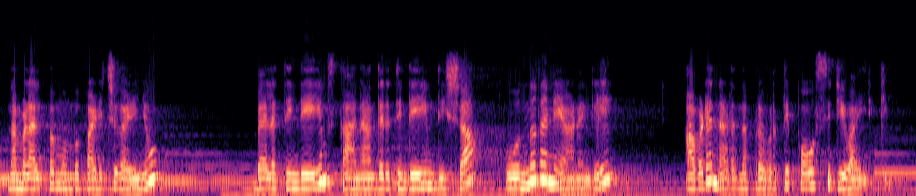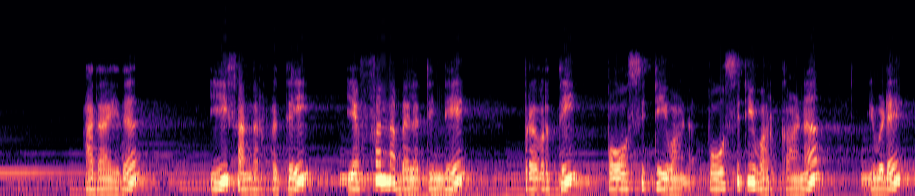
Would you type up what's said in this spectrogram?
നമ്മൾ അല്പം മുമ്പ് പഠിച്ചു കഴിഞ്ഞു. ബലത്തിന്റെയും സ്ഥാനാന്തരത്തിന്റെയും ദിശ ഒന്നു തന്നെയാണെങ്കിൽ അവിടെ നടന്ന പ്രവൃത്തി പോസിറ്റീവായിരിക്കും അതായത് ഈ സന്ദർഭത്തിൽ എഫ് എന്ന ബലത്തിന്റെ പ്രവൃത്തി പോസിറ്റീവാണ് പോസിറ്റീവ് വർക്കാണ് ഇവിടെ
